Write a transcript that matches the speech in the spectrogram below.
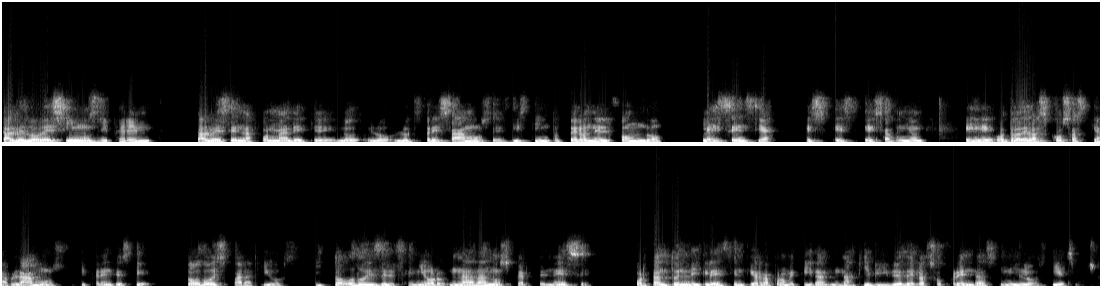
Tal vez lo decimos diferente, tal vez en la forma de que lo, lo, expresamos es distinto, pero en el fondo, la esencia es, es esa unión. Eh, otra de las cosas que hablamos diferente es que todo es para Dios y todo es del Señor, nada nos pertenece. Por tanto, en la iglesia, en tierra prometida, nadie vive de las ofrendas ni los diezmos.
